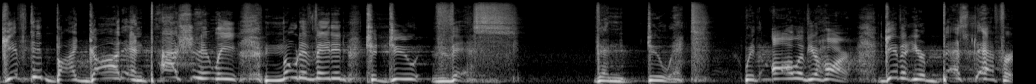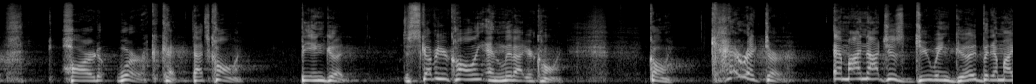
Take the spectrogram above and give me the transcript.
gifted by God and passionately motivated to do this. Then do it with all of your heart. Give it your best effort. Hard work. Okay, that's calling being good. Discover your calling and live out your calling. Calling. Character. Am I not just doing good, but am I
